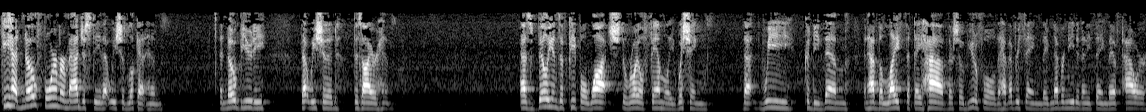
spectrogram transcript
He had no form or majesty that we should look at him, and no beauty that we should desire him. As billions of people watch the royal family wishing that we could be them and have the life that they have, they're so beautiful, they have everything, they've never needed anything, they have power,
